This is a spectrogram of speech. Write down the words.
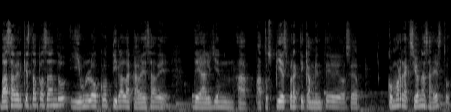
vas a ver qué está pasando y un loco tira la cabeza de, de alguien a, a tus pies prácticamente, o sea, ¿cómo reaccionas a esto?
